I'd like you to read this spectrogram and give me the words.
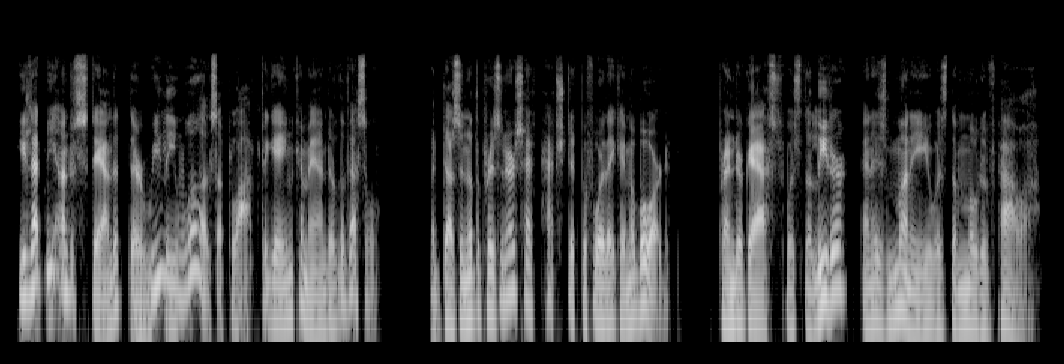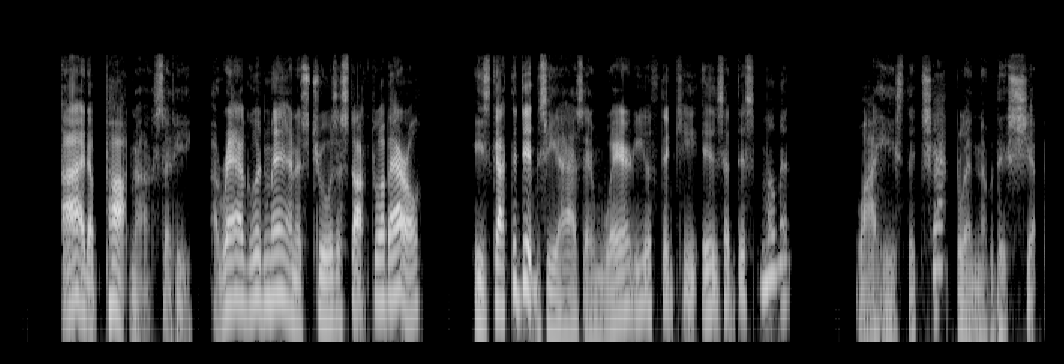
he let me understand that there really was a plot to gain command of the vessel. A dozen of the prisoners had hatched it before they came aboard. Prendergast was the leader, and his money was the motive power. I'd a partner, said he, a rare good man, as true as a stock to a barrel. He's got the dibs, he has, and where do you think he is at this moment? Why, he's the chaplain of this ship,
